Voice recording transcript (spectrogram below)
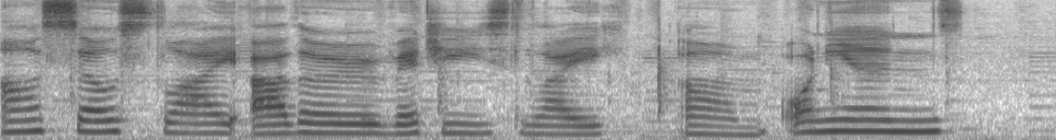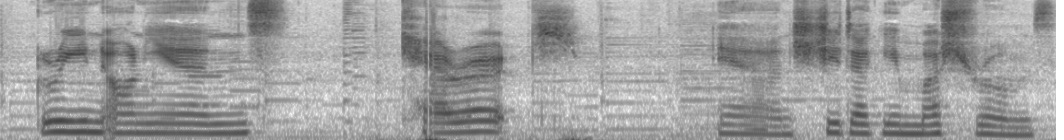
Also slice other veggies like um, onions, green onions, carrots, and shiitake mushrooms.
